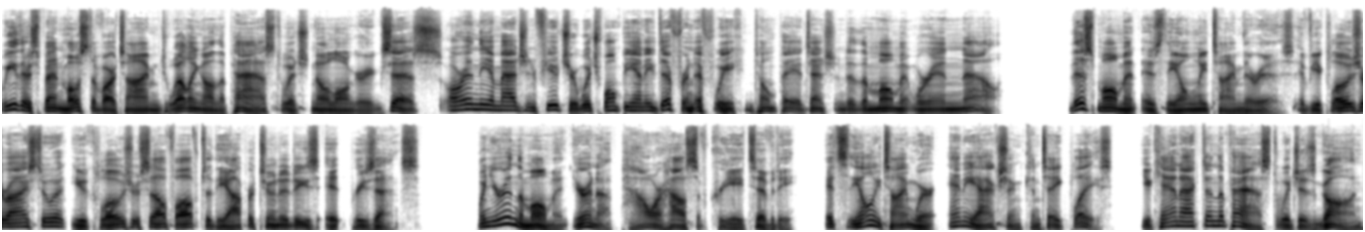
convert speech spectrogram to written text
We either spend most of our time dwelling on the past, which no longer exists, or in the imagined future, which won't be any different if we don't pay attention to the moment we're in now. This moment is the only time there is. If you close your eyes to it, you close yourself off to the opportunities it presents. When you're in the moment, you're in a powerhouse of creativity. It's the only time where any action can take place. You can't act in the past, which is gone,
